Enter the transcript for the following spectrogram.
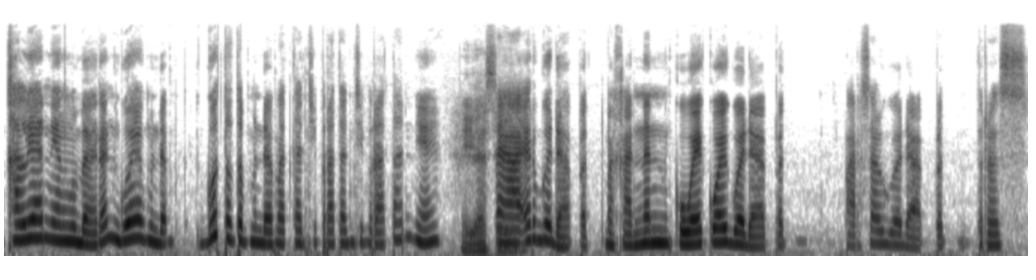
Kalian yang lebaran, gue yang mendap gue tetap mendapatkan cipratan-cipratannya. Iya sih. THR gue dapet, makanan kue-kue gue dapet, parcel gue dapet, terus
